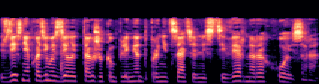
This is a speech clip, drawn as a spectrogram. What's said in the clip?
Здесь необходимо сделать также комплимент проницательности Вернера Хойзера,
